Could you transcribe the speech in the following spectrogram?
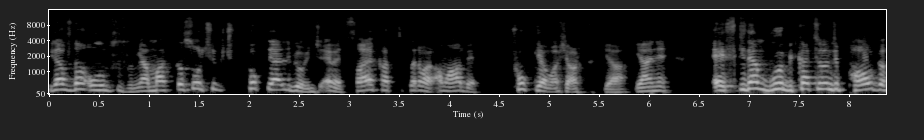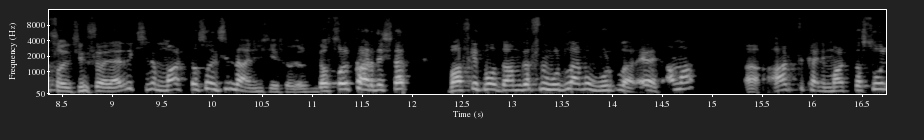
biraz daha olumsuzum. Ya yani Mark Gasol çünkü çok değerli bir oyuncu. Evet sahaya kattıkları var ama abi çok yavaş artık ya. Yani eskiden bunu birkaç yıl önce Paul Gasol için söylerdik. Şimdi Mark Gasol için de aynı şeyi söylüyoruz. Gasol kardeşler basketbol damgasını vurdular mı? Vurdular. Evet ama e, artık hani Mark Gasol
